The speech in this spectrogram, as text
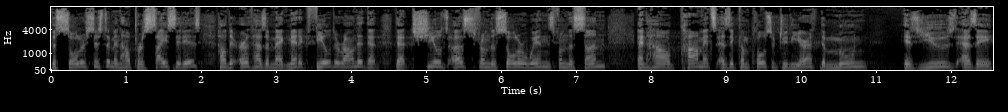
the solar system and how precise it is, how the earth has a magnetic field around it that, that shields us from the solar winds from the sun, and how comets, as they come closer to the earth, the moon is used as a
